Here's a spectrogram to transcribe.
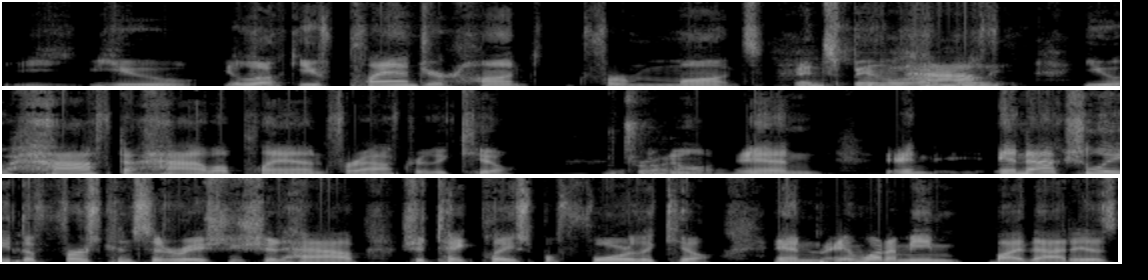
you, you look. You've planned your hunt for months. And spend a lot have- of money. You have to have a plan for after the kill. That's you right. know and and and actually the first consideration should have should take place before the kill and and what i mean by that is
